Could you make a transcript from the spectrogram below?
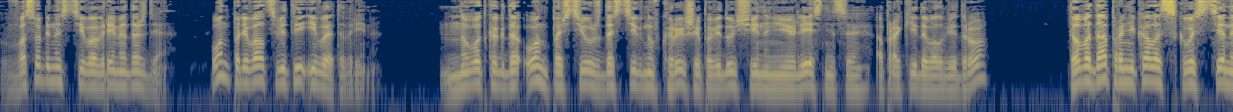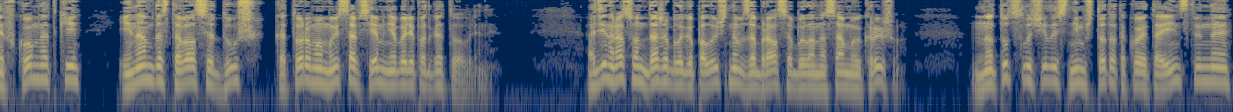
в особенности во время дождя. Он поливал цветы и в это время. Но вот когда он, почти уж достигнув крыши по ведущей на нее лестнице, опрокидывал ведро, то вода проникалась сквозь стены в комнатки, и нам доставался душ, к которому мы совсем не были подготовлены. Один раз он даже благополучно взобрался было на самую крышу, но тут случилось с ним что-то такое таинственное,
